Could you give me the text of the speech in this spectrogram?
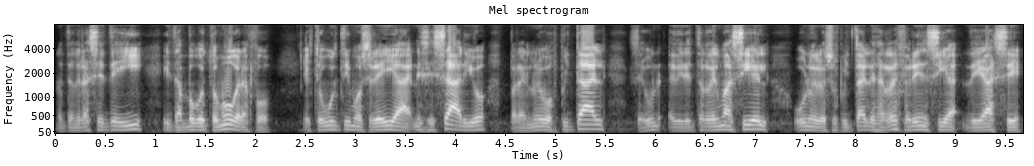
No tendrá CTI y tampoco tomógrafo. Esto último sería necesario para el nuevo hospital, según el director del Maciel, uno de los hospitales de referencia de ACE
